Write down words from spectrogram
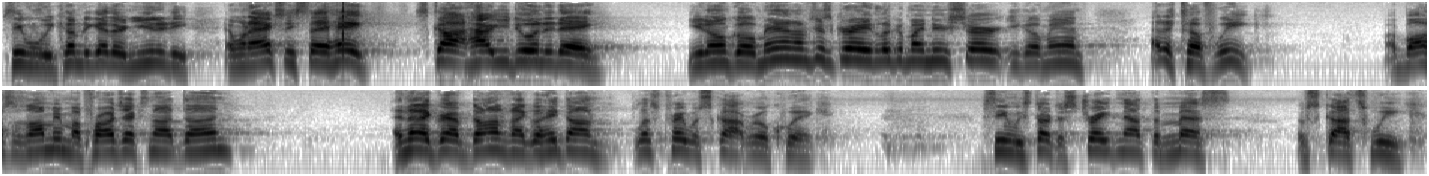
See, when we come together in unity, and when I actually say, hey, Scott, how are you doing today? You don't go, man, I'm just great. Look at my new shirt. You go, man, I had a tough week. My boss is on me. My project's not done. And then I grab Don and I go, hey, Don, let's pray with Scott real quick. See, we start to straighten out the mess of Scott's week.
